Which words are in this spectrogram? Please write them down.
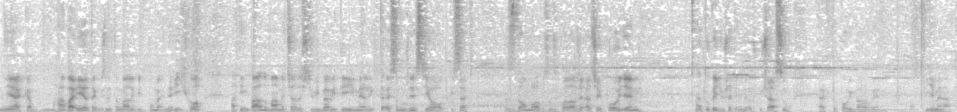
nejaká havária, tak by sme tam mali byť pomerne rýchlo a tým pádom máme čas ešte vybaviť tie e-maily, ktoré som už nestihol odpísať z domu, lebo som si povedal, že radšej pôjdem a tu keď ušetrím trošku času, tak to povybavujem. Ideme na to.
